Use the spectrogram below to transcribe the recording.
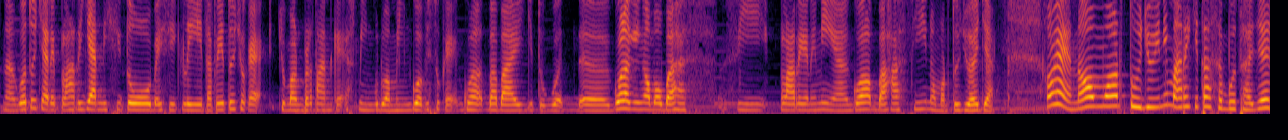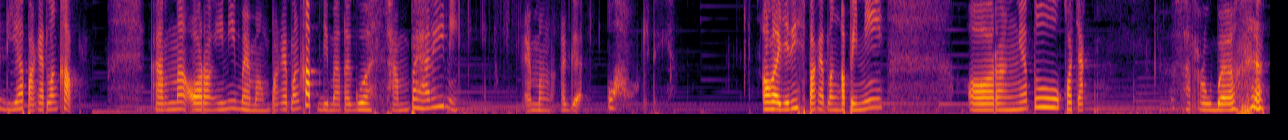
Nah, gue tuh cari pelarian di situ basically, tapi itu kayak cuman bertahan kayak seminggu dua minggu habis itu kayak gue bye bye gitu. Gue uh, gue lagi nggak mau bahas si pelarian ini ya. Gue bahas si nomor 7 aja. Oke, okay, nomor 7 ini mari kita sebut saja dia paket lengkap. karena orang ini memang paket lengkap di mata gue sampai hari ini emang agak wow gitu ya oke jadi si paket lengkap ini orangnya tuh kocak seru banget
